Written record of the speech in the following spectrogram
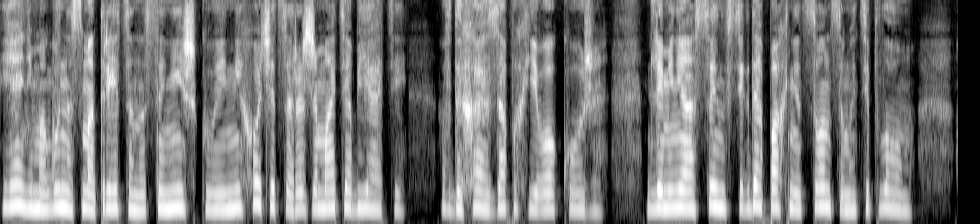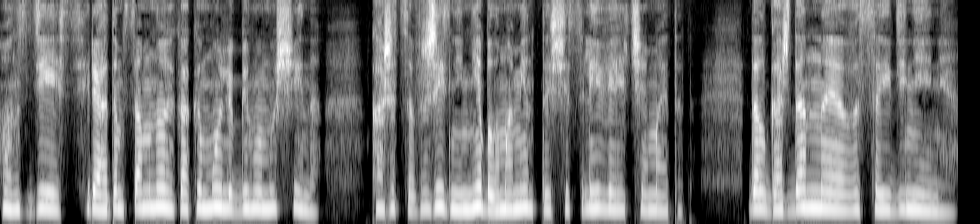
Я не могу насмотреться на сынишку, и не хочется разжимать объятий. Вдыхаю запах его кожи. Для меня сын всегда пахнет солнцем и теплом. Он здесь, рядом со мной, как и мой любимый мужчина. Кажется, в жизни не было момента счастливее, чем этот. Долгожданное воссоединение.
